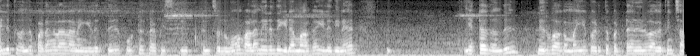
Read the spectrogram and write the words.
எழுத்து வந்து படங்களால் ஆன எழுத்து ஃபோட்டோகிராஃபி ஸ்கிரிப்ட்னு சொல்லுவோம். வளமிருந்து இடமாக எழுதினர். எட்டாவது வந்து நிர்வாகம் மையப்படுத்தப்பட்ட நிர்வாகத்தின் ச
